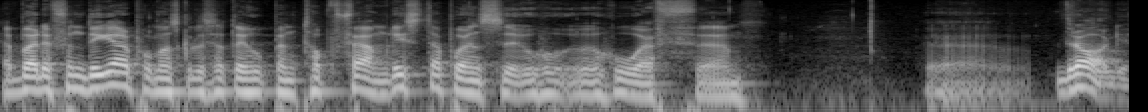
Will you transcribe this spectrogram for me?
Jag började fundera på om man skulle sätta ihop en topp 5-lista på ens HF... Eh, Drag.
